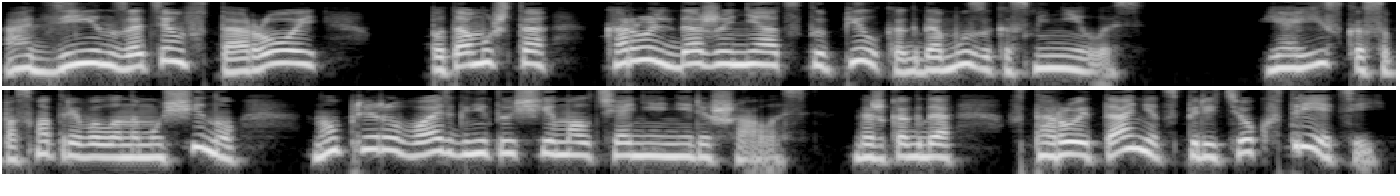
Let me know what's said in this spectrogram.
Один, затем второй, потому что Король даже не отступил, когда музыка сменилась. Я искоса посматривала на мужчину, но прерывать гнетущее молчание не решалась, даже когда второй танец перетек в третий.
